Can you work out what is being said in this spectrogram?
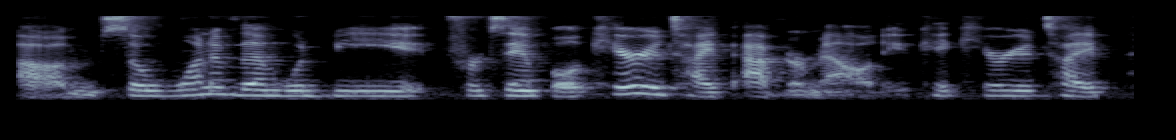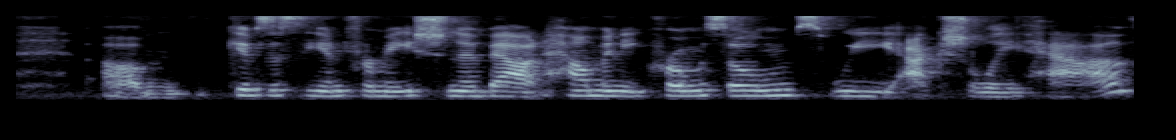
um, so one of them would be, for example, karyotype abnormality. Okay, karyotype um, gives us the information about how many chromosomes we actually have.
